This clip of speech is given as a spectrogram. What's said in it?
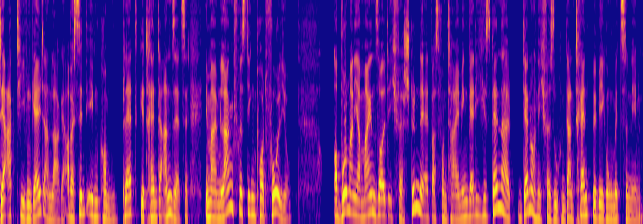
der aktiven Geldanlage. Aber es sind eben komplett getrennte Ansätze. In meinem langfristigen Portfolio obwohl man ja meinen sollte, ich verstünde etwas von Timing, werde ich es dennoch, dennoch nicht versuchen, dann Trendbewegungen mitzunehmen.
